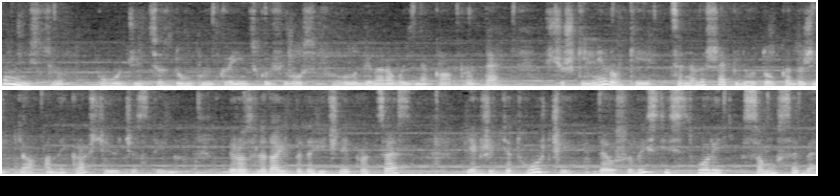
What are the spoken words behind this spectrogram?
повністю погоджуються з думкою українського філософа Володимира Возняка про те, що шкільні роки це не лише підготовка до життя, а найкраща його частина, і розглядають педагогічний процес як життєтворчий, де особистість створить саму себе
